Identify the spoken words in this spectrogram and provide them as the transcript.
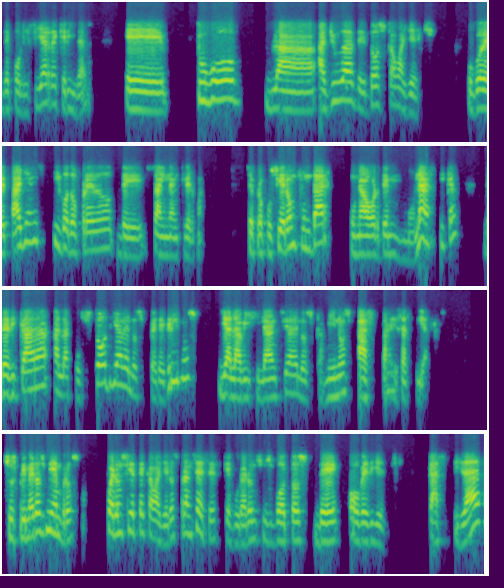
de policía requeridas, eh, tuvo la ayuda de dos caballeros, Hugo de Payens y Godofredo de Saint-Clermont. Se propusieron fundar una orden monástica dedicada a la custodia de los peregrinos y a la vigilancia de los caminos hasta esas tierras. Sus primeros miembros fueron siete caballeros franceses que juraron sus votos de obediencia, castidad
